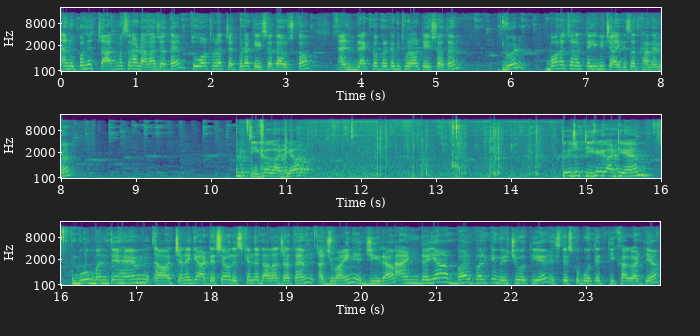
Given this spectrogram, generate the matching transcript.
एंड ऊपर से चाट मसाला डाला जाता है तो और थोड़ा चटपटा टेस्ट आता है उसका एंड ब्लैक पेपर का भी थोड़ा टेस्ट आता है गुड बहुत अच्छा लगता है ये भी चाय के साथ खाने में। तीखा गाठिया। तो ये जो तीखे गाठिया हैं, वो बनते हैं चने के आटे से और इसके अंदर डाला जाता है अजवाइन, जीरा एंड यहाँ भर भर के मिर्ची होती है, इसलिए इसको बोलते हैं तीखा गाठिया।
